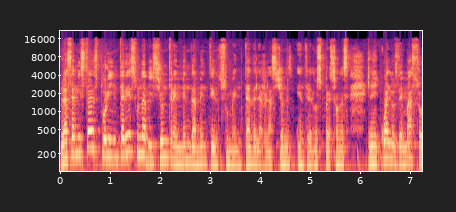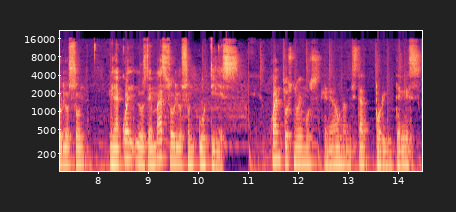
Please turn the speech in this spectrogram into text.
Las amistades por interés, una visión tremendamente instrumental de las relaciones entre dos personas, en la cual los demás solo son, en la cual los demás solo son útiles. ¿Cuántos no hemos generado una amistad por interés?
